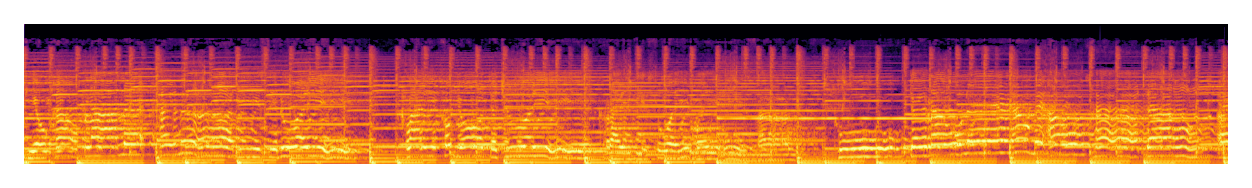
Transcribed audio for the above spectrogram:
เกี่ยวข้าวปลาและไถหน้าดีเสียด้วย ใครเขายอจะช่วย ใครที่สวยไม่ต่างถูกใจเราแล้วไม่เอาค่าจ้างไอ้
